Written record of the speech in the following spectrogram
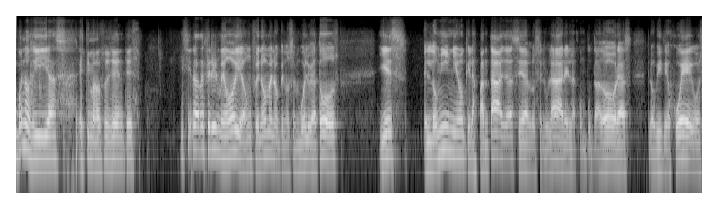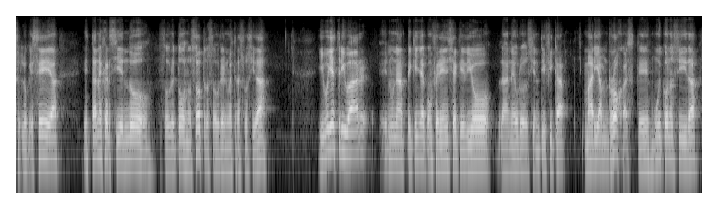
Buenos días, estimados oyentes. Quisiera referirme hoy a un fenómeno que nos envuelve a todos y es el dominio que las pantallas, sean los celulares, las computadoras, los videojuegos, lo que sea, están ejerciendo sobre todos nosotros, sobre nuestra sociedad. Y voy a estribar en una pequeña conferencia que dio la neurocientífica Mariam Rojas, que es muy conocida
